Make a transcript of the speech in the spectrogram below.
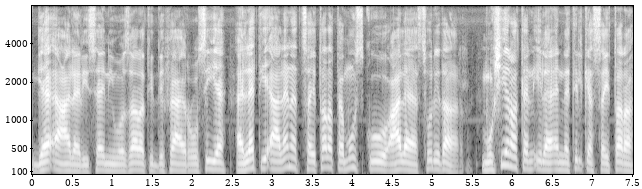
جاء على لسان وزارة الدفاع الروسية التي أعلنت سيطرة موسكو على سوليدار، مشيرة إلى أن تلك السيطرة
